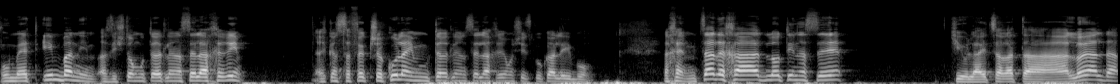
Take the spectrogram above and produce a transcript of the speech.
הוא מת עם בנים, אז אשתו מותרת לנשא לאחרים. יש כאן ספק שקולה אם היא מותרת לנשא לאחרים או שהיא זקוקה לייבום. לכן, מצד אחד לא תינשא, כי אולי צרתה לא ילדה,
